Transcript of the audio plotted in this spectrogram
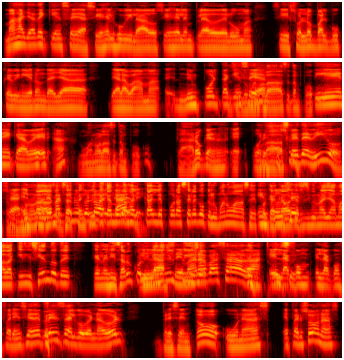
más allá de quién sea, si es el jubilado, si es el empleado de Luma, si son los balbús que vinieron de allá de Alabama, eh, no importa Pues quién si Luma sea, no la hace tampoco. tiene que haber... ¿ah? Luma no la hace tampoco. Claro que no, eh, por No eso es que te digo, o sea, el no problema hace. O sea, no están son los criticando a los alcaldes. por hacer algo que Luma no hace, porque acabas de recibir una llamada aquí diciéndote que energizaron con La en el semana piso. pasada, en, la, en la conferencia de prensa, el gobernador presentó unas eh, personas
